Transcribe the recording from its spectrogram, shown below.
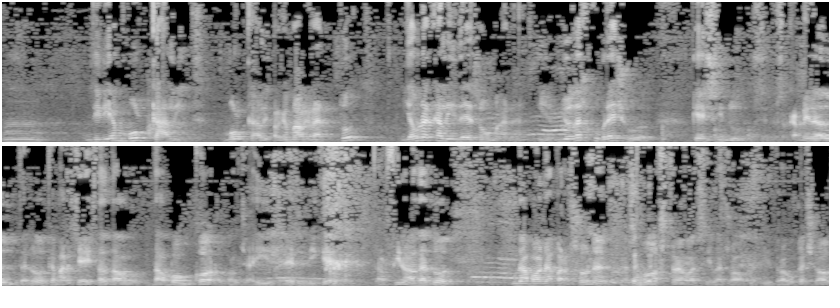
mmm, diríem, molt càlid, molt càlid, perquè malgrat tot hi ha una calidesa humana i jo descobreixo que és sense cap mena de dubte no? que emergeix del, del, del bon cor del Jair eh? és a dir que al final de tot una bona persona es mostra les seves obres i trobo que això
